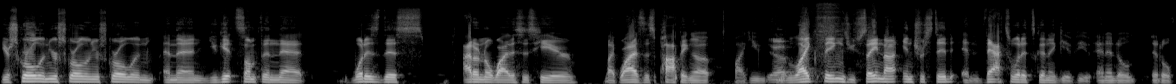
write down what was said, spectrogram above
you're scrolling, you're scrolling, you're scrolling, and then you get something that what is this? I don't know why this is here. Like, why is this popping up? Like you, Yep. you like things, you say not interested, and that's what it's gonna give you. And it'll it'll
